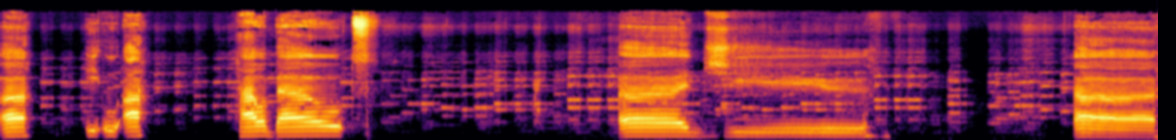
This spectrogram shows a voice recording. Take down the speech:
Uh... E, ah. How about... Uh... G... Uh...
